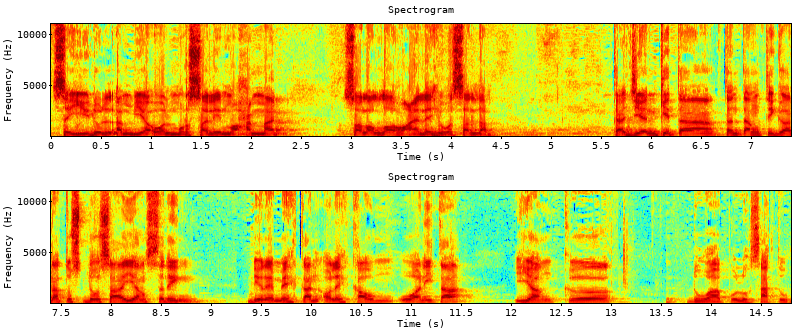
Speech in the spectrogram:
Sayyidul Anbiya wal Mursalin Muhammad sallallahu alaihi wasallam. Kajian kita tentang 300 dosa yang sering diremehkan oleh kaum wanita yang ke 21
